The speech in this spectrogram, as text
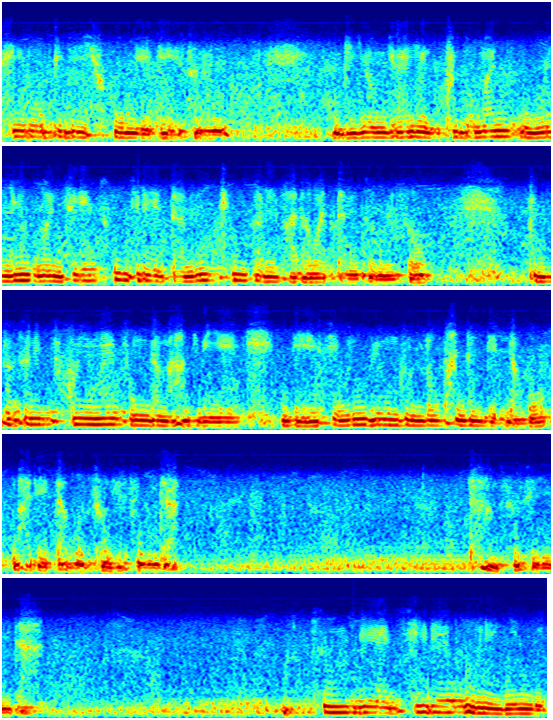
새로 비리 혐의에 대해서는 미영길은 그동안 원리 원칙에 충실했다는 평가를 받아왔다는 점에서 북조선의 포용을 종담하기 위해 내세운 명분으로 판단된다고 말했다고 전했습니다. 다음 소식입니다. 중국의 최대 은행인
